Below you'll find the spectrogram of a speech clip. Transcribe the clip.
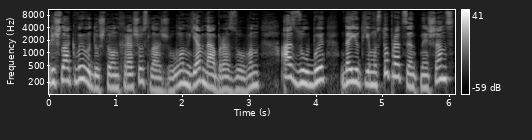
Пришла к выводу, что он хорошо сложен, явно образован, а зубы дают ему стопроцентный шанс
